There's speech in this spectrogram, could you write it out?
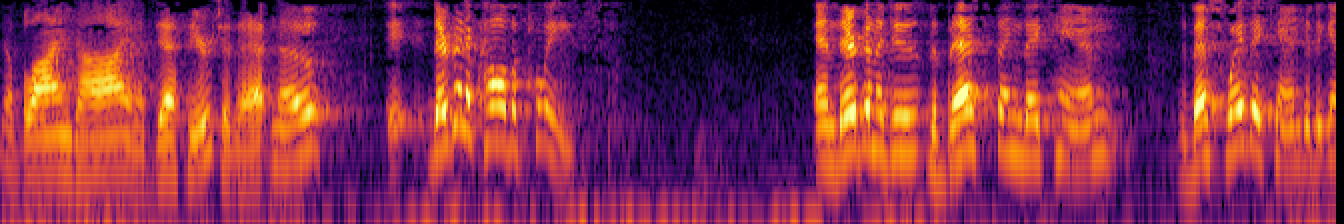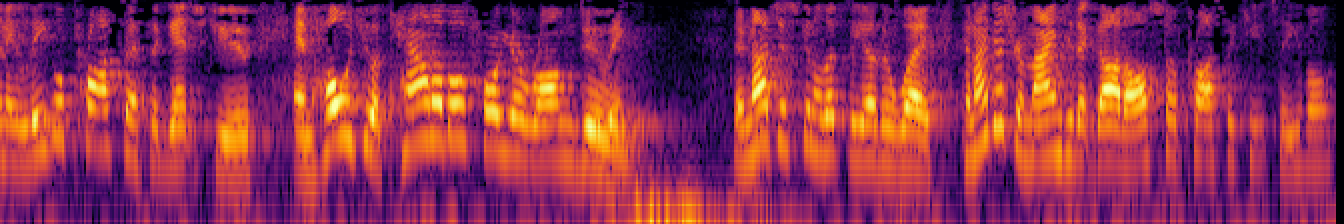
you know, blind eye and a deaf ear to that. No, it, they're going to call the police. And they're going to do the best thing they can the best way they can to begin a legal process against you and hold you accountable for your wrongdoing. They're not just going to look the other way. Can I just remind you that God also prosecutes evil?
